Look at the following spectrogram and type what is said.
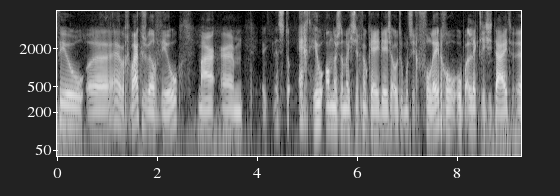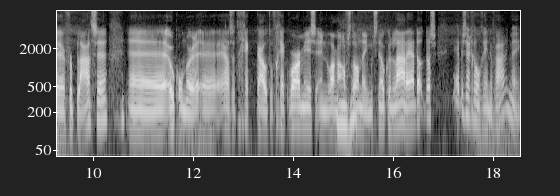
veel, we gebruiken ze wel veel, maar um, dat is toch echt heel anders dan dat je zegt van oké, deze auto moet zich volledig op, elektriciteit verplaatsen. ook onder, als het gek koud of gek warm is en lange mm -hmm. afstanden, je moet snel kunnen laden. Ja, dat, dat is hebben ze gewoon geen ervaring mee.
